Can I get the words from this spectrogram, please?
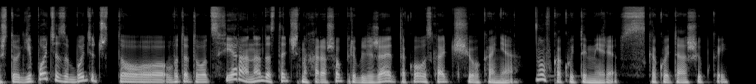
Что гипотеза будет, что вот эта вот сфера, она достаточно хорошо приближает такого скачущего коня, ну, в какой-то мере, с какой-то ошибкой.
